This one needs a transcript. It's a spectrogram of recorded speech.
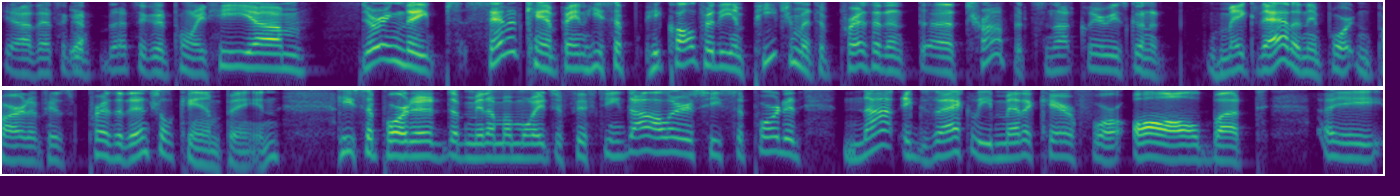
yeah, that's a good that's a good point. He um during the Senate campaign, he he called for the impeachment of President uh, Trump. It's not clear he's going to make that an important part of his presidential campaign. He supported a minimum wage of fifteen dollars. He supported not exactly Medicare for all, but a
